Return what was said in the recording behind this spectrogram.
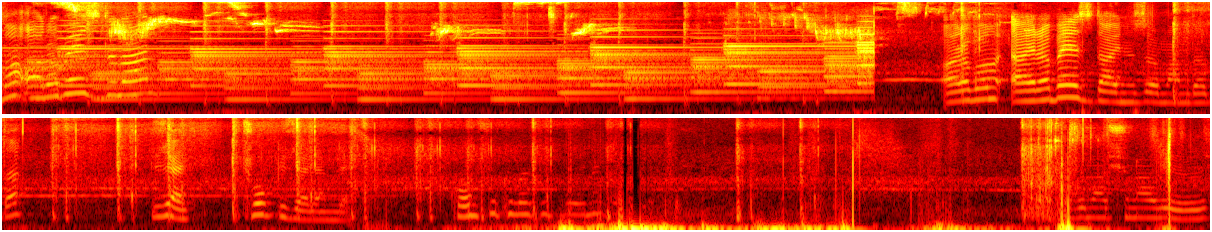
La araba ezdi lan. Araba araba ezdi aynı zamanda da. Güzel. Çok güzel hem de. Komşu klasik oyuna. O zaman şunu alıyoruz.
